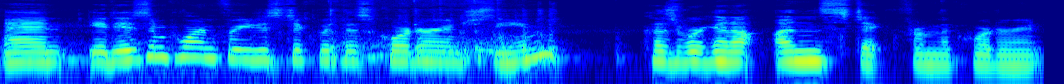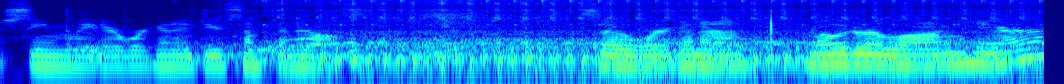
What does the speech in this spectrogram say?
And it is important for you to stick with this quarter inch seam because we're going to unstick from the quarter inch seam later. We're going to do something else. So we're going to motor along here.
